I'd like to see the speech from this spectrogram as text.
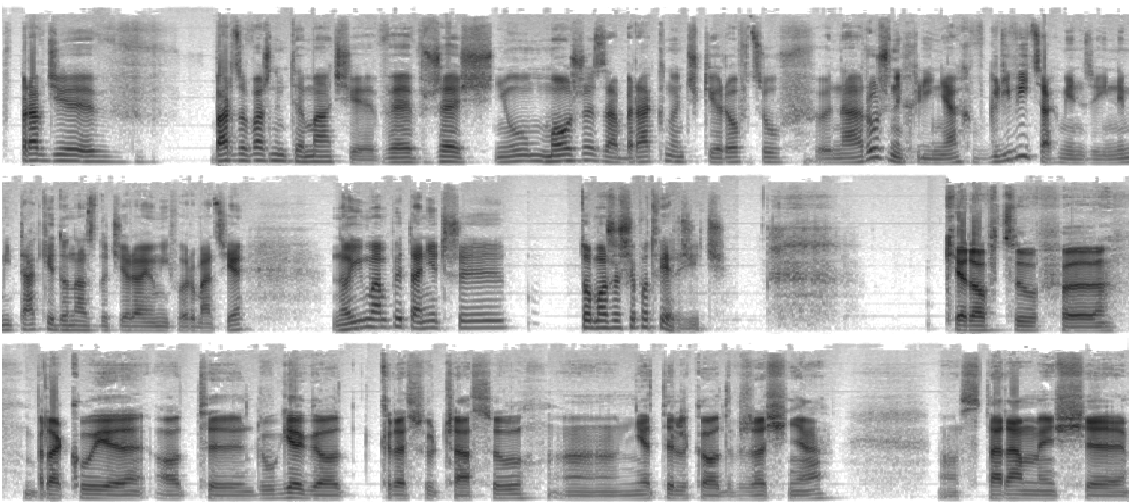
wprawdzie w bardzo ważnym temacie. We wrześniu może zabraknąć kierowców na różnych liniach, w Gliwicach między innymi. Takie do nas docierają informacje. No i mam pytanie, czy to może się potwierdzić? Kierowców e, brakuje od e, długiego okresu czasu, e, nie tylko od września. Staramy się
